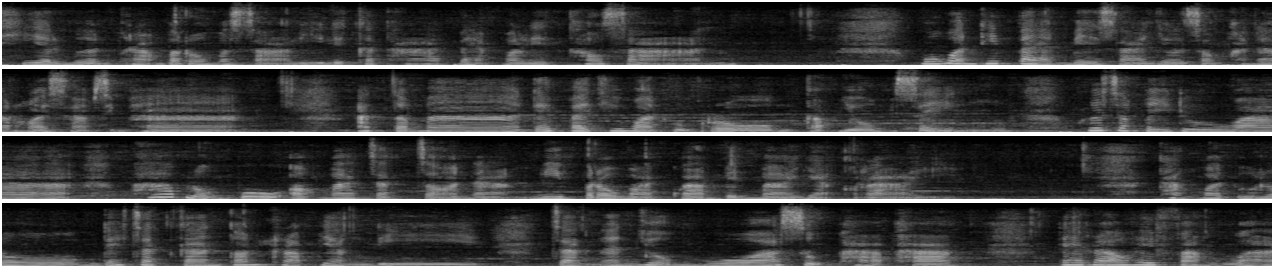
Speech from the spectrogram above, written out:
เทียนเหมือนพระบรมสารีริกธาตุแบบเมล็ดข้าวสารเมื่อวันที่ 8 เมษายน 2535 อัตมาได้ไปที่วัดอุโรมกับโยมเสงเพื่อจะไปดูว่าภาพหลวงปู่ออกมาจากจอหนังมีประวัติความเป็นมาอย่างไร ทางวัดอุโรมได้จัดการต้อนรับอย่างดี จากนั้นโยมหัวสุภาพัก ได้เล่าให้ฟังว่า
